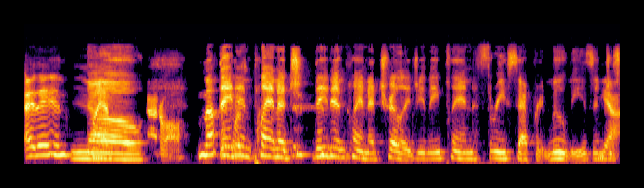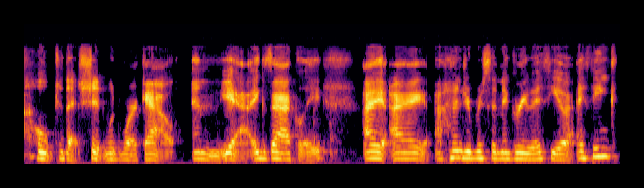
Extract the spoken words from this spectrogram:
they didn't plan No, at all nothing they didn't plan a they didn't plan a trilogy. They planned three separate movies and just hoped that shit would work out. And yeah, exactly. I I 100% agree with you. I think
